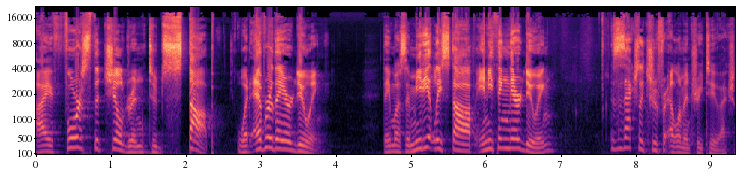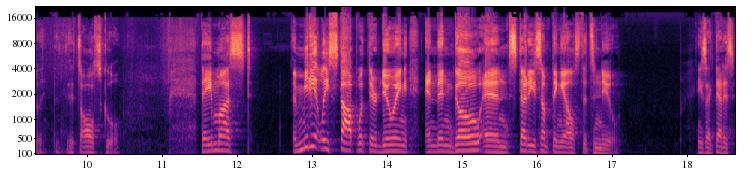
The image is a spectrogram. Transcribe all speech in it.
I force the children to stop whatever they are doing. They must immediately stop anything they're doing. This is actually true for elementary too, actually. It's all school. They must immediately stop what they're doing and then go and study something else that's new. He's like, that is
